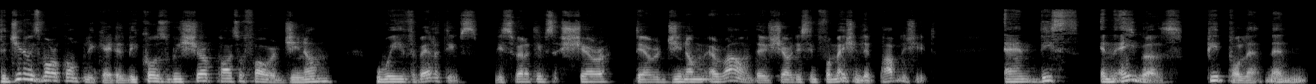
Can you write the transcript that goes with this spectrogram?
The genome is more complicated because we share parts of our genome with relatives. These relatives share their genome around. They share this information. They publish it. And this enables people, an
